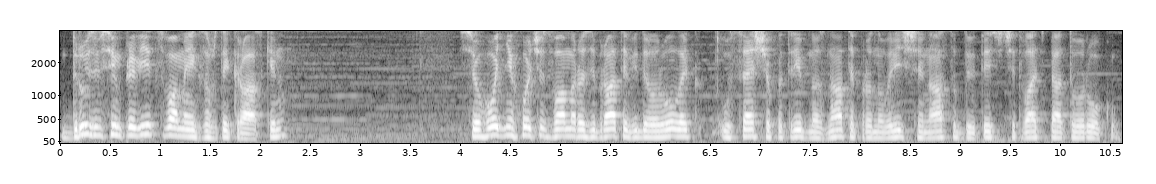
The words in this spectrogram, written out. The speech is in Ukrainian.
Друзі, всім привіт! З вами, як завжди, Краскін. Сьогодні хочу з вами розібрати відеоролик Усе, що потрібно знати про новорічний наступ 2025 року.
